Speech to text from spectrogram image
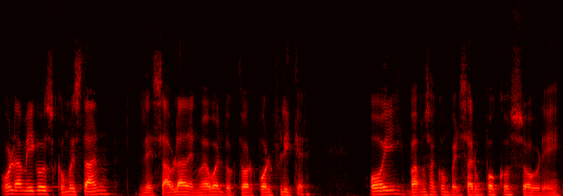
Hola amigos, ¿cómo están? Les habla de nuevo el doctor Paul Flicker. Hoy vamos a conversar un poco sobre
